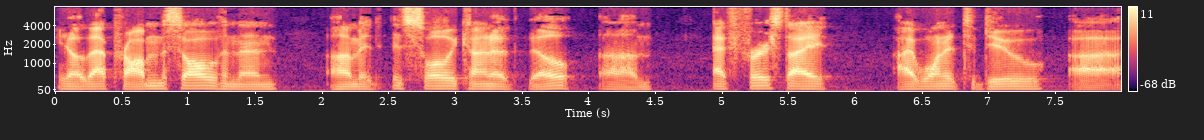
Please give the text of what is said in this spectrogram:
you know, that problem to solve. And then um, it, it slowly kind of built. Um, at first, I, I wanted to do, uh,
